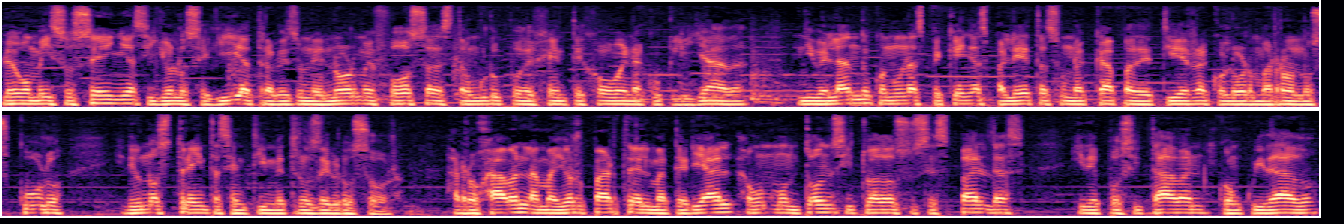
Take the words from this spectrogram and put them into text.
Luego me hizo señas y yo lo seguí a través de una enorme fosa hasta un grupo de gente joven acuclillada, nivelando con unas pequeñas paletas una capa de tierra color marrón oscuro y de unos 30 centímetros de grosor. Arrojaban la mayor parte del material a un montón situado a sus espaldas y depositaban, con cuidado,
